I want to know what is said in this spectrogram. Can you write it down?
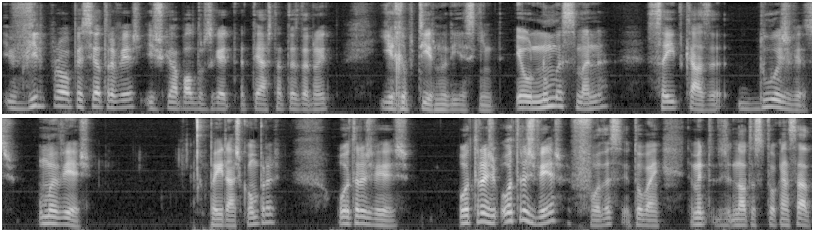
vir para o PC outra vez e jogar Baldur's Gate até às tantas da noite e repetir no dia seguinte. Eu, numa semana, saí de casa duas vezes. Uma vez para ir às compras, outras vezes. Outras, outras vezes, foda-se, eu estou bem, também nota-se que estou cansado.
